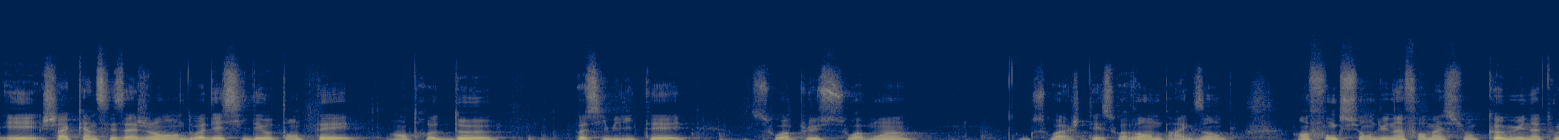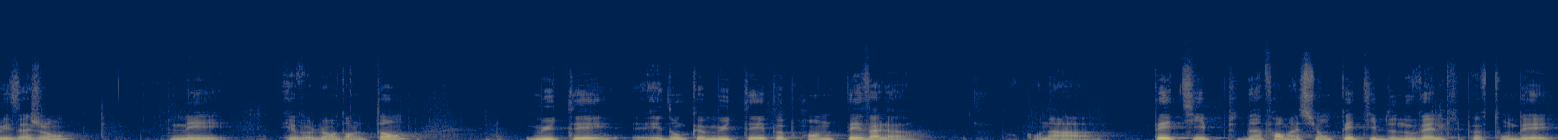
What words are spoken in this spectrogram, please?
Et chacun de ces agents doit décider au temps t entre deux possibilités, soit plus, soit moins, donc soit acheter, soit vendre par exemple, en fonction d'une information commune à tous les agents, mais évoluant dans le temps, muter, et donc muter peut prendre P valeur. Donc on a P type d'informations, P type de nouvelles qui peuvent tomber,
